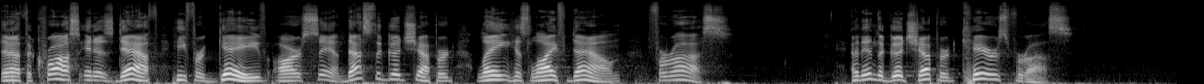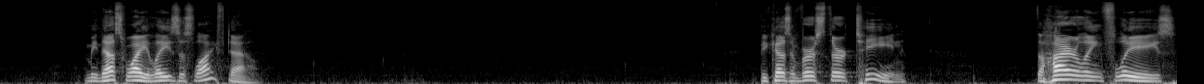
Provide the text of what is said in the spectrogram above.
that at the cross in his death he forgave our sin. That's the Good Shepherd laying his life down for us. And then the Good Shepherd cares for us. I mean, that's why he lays his life down. Because in verse 13, the hireling flees,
